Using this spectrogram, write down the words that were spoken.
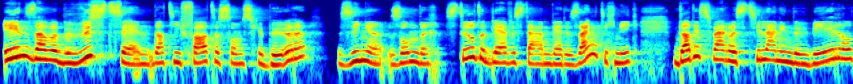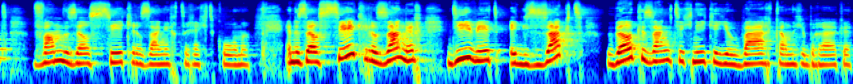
Eens dat we bewust zijn dat die fouten soms gebeuren, zingen zonder stil te blijven staan bij de zangtechniek, dat is waar we stilaan in de wereld van de zelfzekere zanger terechtkomen. En de zelfzekere zanger, die weet exact welke zangtechnieken je waar kan gebruiken.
